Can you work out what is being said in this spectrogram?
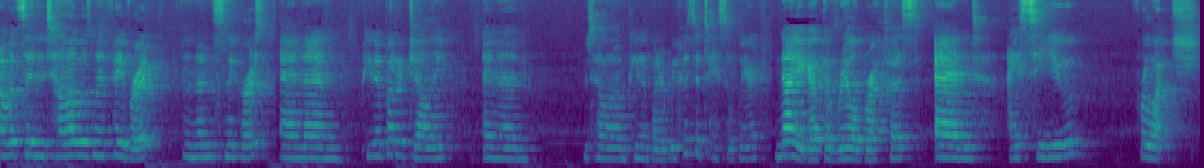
I would say Nutella was my favorite, and then Snickers, and then peanut butter jelly, and then Nutella and peanut butter because it tastes so weird. Now you got the real breakfast, and I see you for lunch.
